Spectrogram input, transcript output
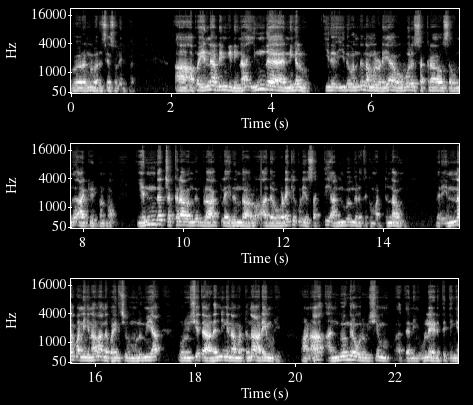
விவரங்கள் வரிசையா சொல்லியிருப்பார். அப்ப என்ன அப்படின்னு கேட்டீங்கன்னா இந்த நிகழ்வு இது இது வந்து நம்மளுடைய ஒவ்வொரு சக்கராவசை வந்து ஆக்டிவேட் பண்ணோம். எந்த சக்கரா வந்து பிளாக்ல இருந்தாலும் அதை உடைக்கக்கூடிய சக்தி அன்புங்கிறதுக்கு மட்டும்தான் உண்டு. வேற என்ன பண்ணீங்கனாலும் அந்த பயிற்சி முழுமையா ஒரு விஷயத்த அடைஞ்சிங்கன்னா மட்டும்தான் அடைய முடியும். ஆனா அன்புங்கிற ஒரு விஷயம் நீங்க உள்ள எடுத்துட்டீங்க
